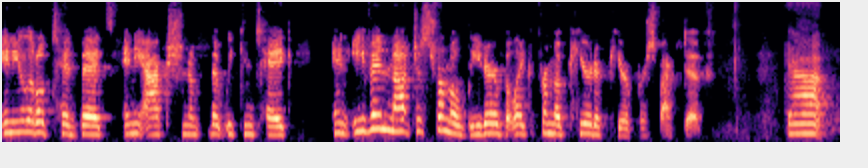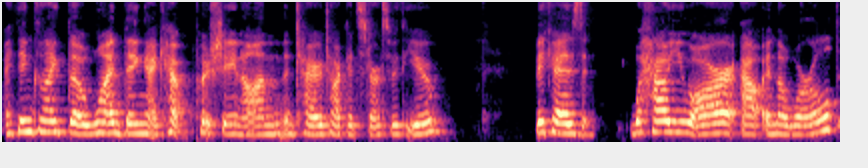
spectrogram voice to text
any little tidbits any action that we can take and even not just from a leader but like from a peer-to-peer perspective. Yeah i think like the one thing i kept pushing on the entire talk it starts with you. Because how you are out in the world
